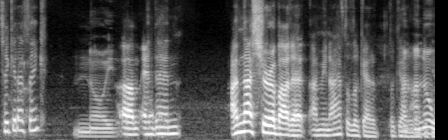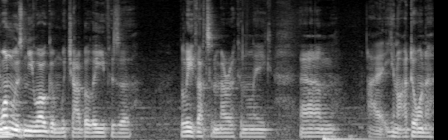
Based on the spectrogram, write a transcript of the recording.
ticket, I think. No, he, Um, and then I'm not sure about it. I mean, I have to look at it. Look I, it. I know one was New Ogham, which I believe is a, believe that's an American league. Um, I, you know, I don't wanna,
